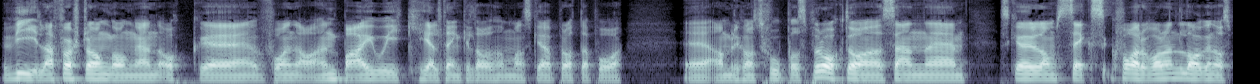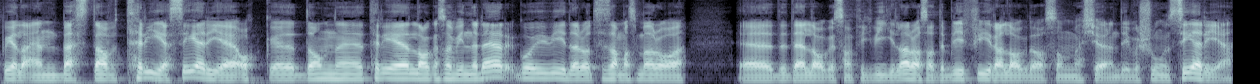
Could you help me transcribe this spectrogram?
vila första omgången och eh, få en, ja, en bye week helt enkelt då, om man ska prata på eh, amerikanskt fotbollsspråk då. Sen eh, ska ju de sex kvarvarande lagen då spela en bäst av tre-serie och eh, de tre lagen som vinner där går ju vidare då tillsammans med då det där laget som fick vila då, så att det blir fyra lag då som kör en divisionsserie.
